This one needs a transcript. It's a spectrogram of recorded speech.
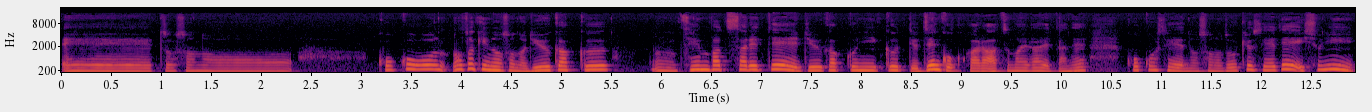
えー、とその高校の時のその留学うん、選抜されて留学に行くっていう全国から集められたね高校生のその同級生で一緒に、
